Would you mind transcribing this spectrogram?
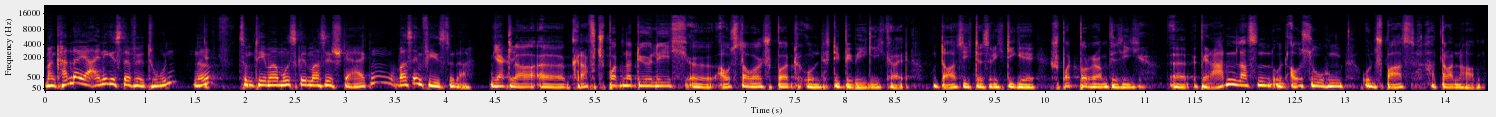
Man kann da ja einiges dafür tun, ne? zum Thema Muskelmasse stärken. Was empfiehlst du da? Ja klar, äh, Kraftsport natürlich, äh, Ausdauersport und die Beweglichkeit. Und da sich das richtige Sportprogramm für sich äh, beraten lassen und aussuchen und Spaß dran haben.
